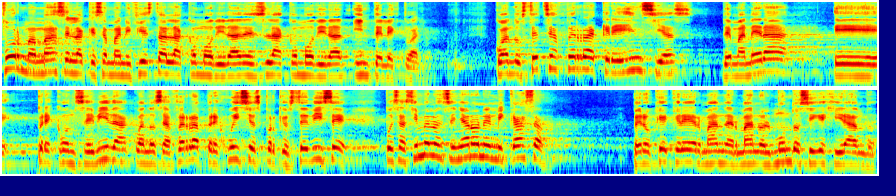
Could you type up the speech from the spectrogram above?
forma más en la que se manifiesta la comodidad es la comodidad intelectual. Cuando usted se aferra a creencias de manera eh, preconcebida, cuando se aferra a prejuicios, porque usted dice, pues así me lo enseñaron en mi casa. Pero ¿qué cree, hermana, hermano? El mundo sigue girando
